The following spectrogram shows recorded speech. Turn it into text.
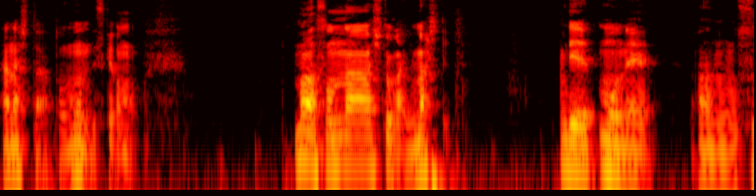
話したと思うんですけども。まあそんな人がいまして。で、もうね、あの、す、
